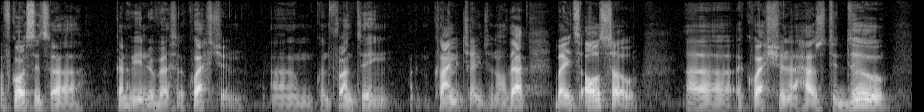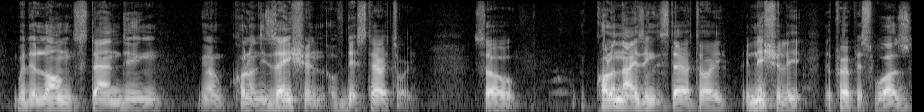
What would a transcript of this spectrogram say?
of course, it's a kind of universal question, um, confronting climate change and all that, but it's also uh, a question that has to do with the long-standing you know, colonization of this territory. So colonizing this territory, initially the purpose was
